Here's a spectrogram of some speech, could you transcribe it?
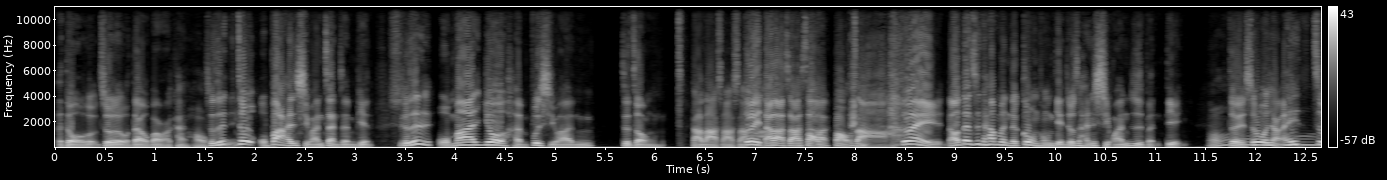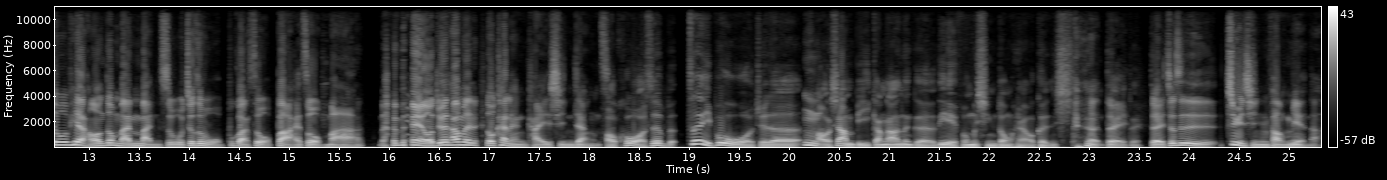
呃，对，就是我带我爸妈看。好，可是就我爸很喜欢战争片，可是我妈又很不喜欢这种。打打杀杀，对，打打杀杀，爆炸、啊，对。然后，但是他们的共同点就是很喜欢日本电影，哦、对。所以我想，哎、欸，这部片好像都蛮满足，就是我不管是我爸还是我妈，对，我觉得他们都看得很开心，这样子。好酷哦！这部这一部我觉得好像比刚刚那个《烈风行动》还要更新。嗯、对对对，就是剧情方面啊，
